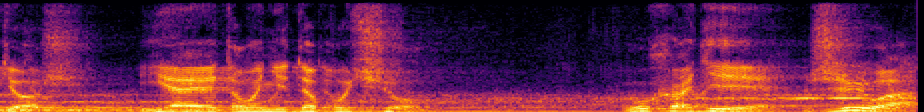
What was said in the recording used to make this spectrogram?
Найдешь. Я этого не допущу. Уходи, живо!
